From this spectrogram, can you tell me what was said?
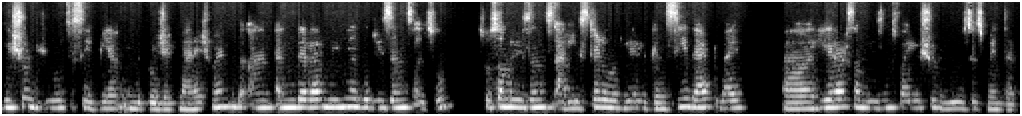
we should use CPM in the project management. And, and there are many other reasons also. So some reasons are listed over here. You can see that why uh, here are some reasons why you should use this method.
